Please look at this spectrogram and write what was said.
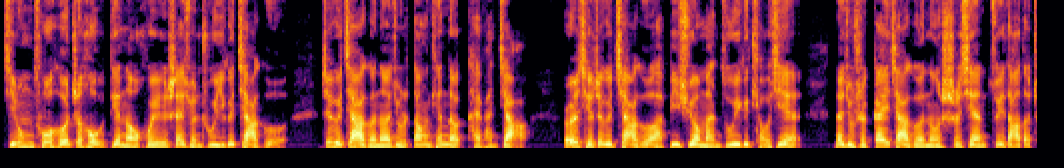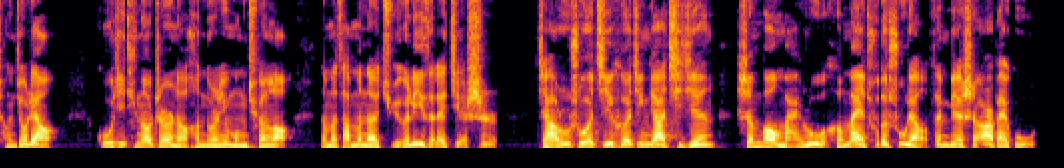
集中撮合之后，电脑会筛选出一个价格，这个价格呢就是当天的开盘价，而且这个价格啊必须要满足一个条件，那就是该价格能实现最大的成交量。估计听到这儿呢，很多人又蒙圈了。那么咱们呢，举个例子来解释。假如说集合竞价期间，申报买入和卖出的数量分别是二百股，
